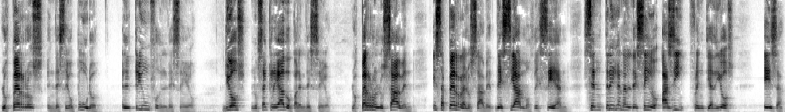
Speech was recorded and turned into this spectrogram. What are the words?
Los perros en deseo puro, el triunfo del deseo. Dios nos ha creado para el deseo. Los perros lo saben, esa perra lo sabe, deseamos, desean, se entregan al deseo allí frente a Dios. Ella.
